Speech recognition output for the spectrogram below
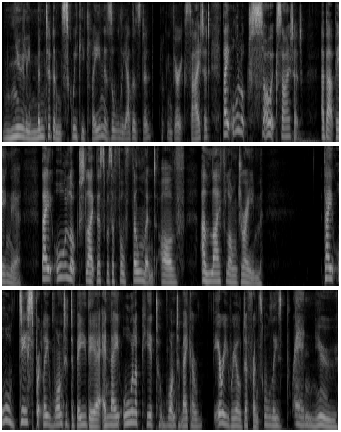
newly minted and squeaky clean as all the others did, looking very excited. They all looked so excited about being there. They all looked like this was a fulfillment of a lifelong dream. They all desperately wanted to be there and they all appeared to want to make a very real difference. All these brand new,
